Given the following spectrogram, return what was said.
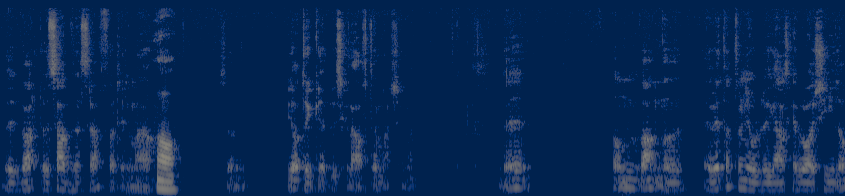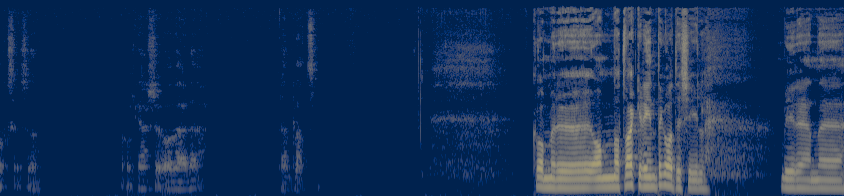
Det vart väl saddenstraffar till och med. Ja. Så jag tycker att vi skulle ha haft den matchen. Men det, de vann och jag vet att de gjorde det ganska bra i Chile också. Så de kanske var värda den platsen. Kommer du, om något vackert inte går till Kil, blir det en eh,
